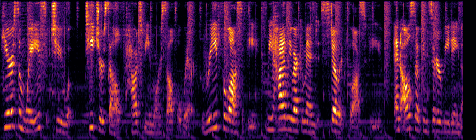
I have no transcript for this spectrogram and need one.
Here are some ways to teach yourself how to be more self-aware. Read philosophy. We highly recommend Stoic philosophy. And also consider reading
